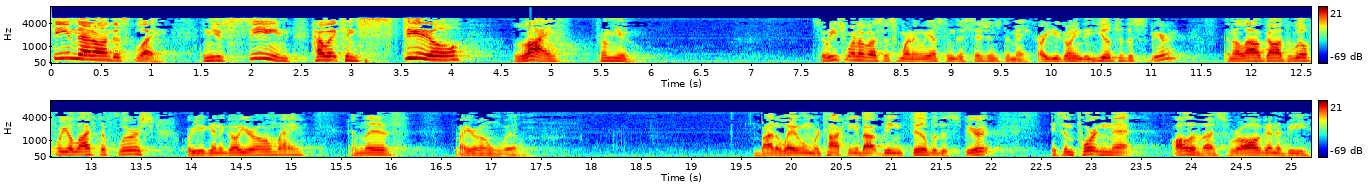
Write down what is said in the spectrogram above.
seen that on display. And you've seen how it can steal life from you. So each one of us this morning, we have some decisions to make. Are you going to yield to the Spirit and allow God's will for your life to flourish? Or are you going to go your own way and live by your own will? By the way, when we're talking about being filled with the Spirit, it's important that all of us, we're all going to be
